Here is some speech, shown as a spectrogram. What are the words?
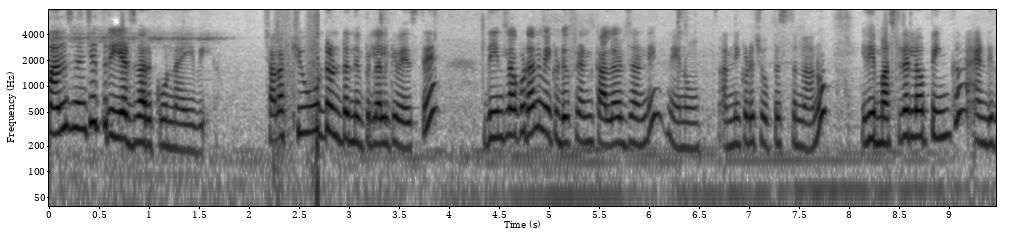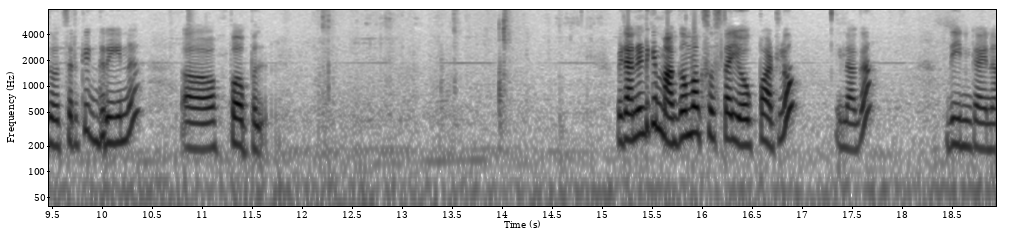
మంత్స్ నుంచి త్రీ ఇయర్స్ వరకు ఉన్నాయి ఇవి. చాలా క్యూట్ ఉంటుంది పిల్లలకి వేస్తే. దీంట్లో కూడా మీకు డిఫరెంట్ కలర్స్ అండి. నేను అన్నీ కూడా చూపిస్తున్నాను. ఇది మస్టర్డ్ ఎల్లో పింక్ అండ్ ఇది వచ్చరికి గ్రీన్ పర్పుల్ వీటన్నిటికీ మగ్గం వర్క్స్ వస్తాయి యోగ్ పాట్లో. ఇలాగా దీనికైనా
